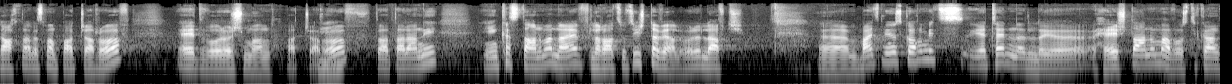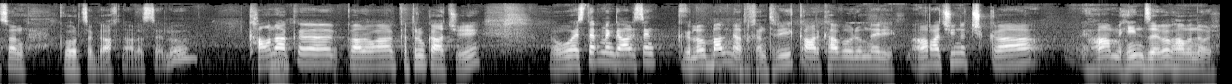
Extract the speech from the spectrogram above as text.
գախնալսման պատճառով, այդ որոշման պատճառով դատարանի ինքը ստանում է նաև լրացուցիչ տվյալ, որը լավ չի։ Բայց մյուս կողմից, եթե հեշտանում է ոստիկանության գործը գախնալսելու, քանակը կարող է կտրուկ աճի, ու այստեղ մենք գալիս ենք գլոբալ մի հատ խնդրի կարգավորումների։ Առաջինը չկա համ հին ձևով համնոր,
